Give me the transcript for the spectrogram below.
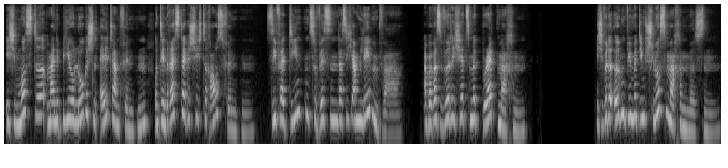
Ich musste meine biologischen Eltern finden und den Rest der Geschichte rausfinden. Sie verdienten zu wissen, dass ich am Leben war. Aber was würde ich jetzt mit Brad machen? Ich würde irgendwie mit ihm Schluss machen müssen.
